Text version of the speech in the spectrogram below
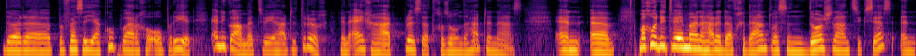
door uh, professor Jacob waren geopereerd. En die kwamen met twee harten terug. Hun eigen hart plus dat gezonde hart ernaast. En, uh, maar goed, die twee mannen hadden dat gedaan. Het was een doorslaand succes. En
